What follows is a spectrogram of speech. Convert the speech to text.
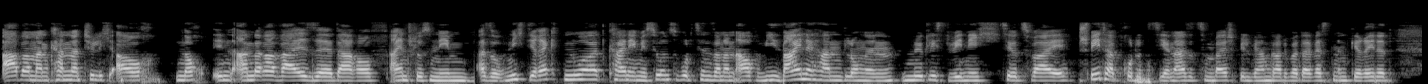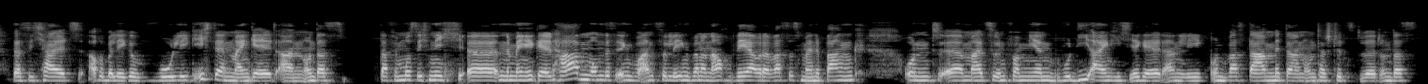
aber man kann natürlich auch noch in anderer Weise darauf Einfluss nehmen. Also nicht direkt nur keine Emissionen zu produzieren, sondern auch, wie meine Handlungen möglichst wenig CO2 später produzieren. Also zum Beispiel, wir haben gerade über Divestment geredet, dass ich halt auch überlege, wo lege ich denn mein Geld an? Und das dafür muss ich nicht äh, eine Menge Geld haben, um das irgendwo anzulegen, sondern auch wer oder was ist meine Bank und äh, mal zu informieren, wo die eigentlich ihr Geld anlegt und was damit dann unterstützt wird. Und das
